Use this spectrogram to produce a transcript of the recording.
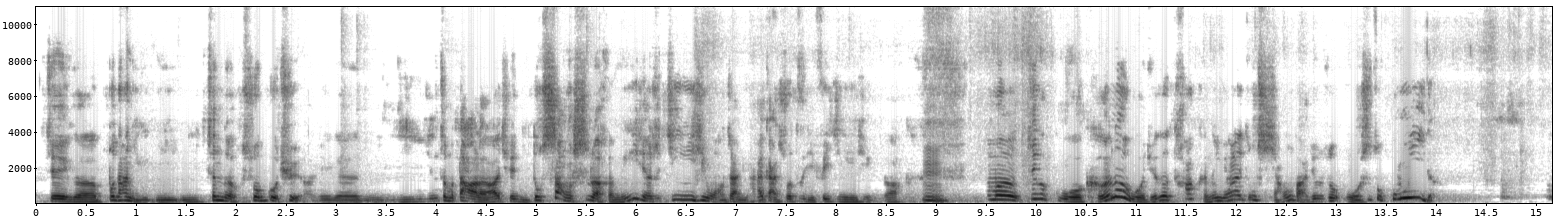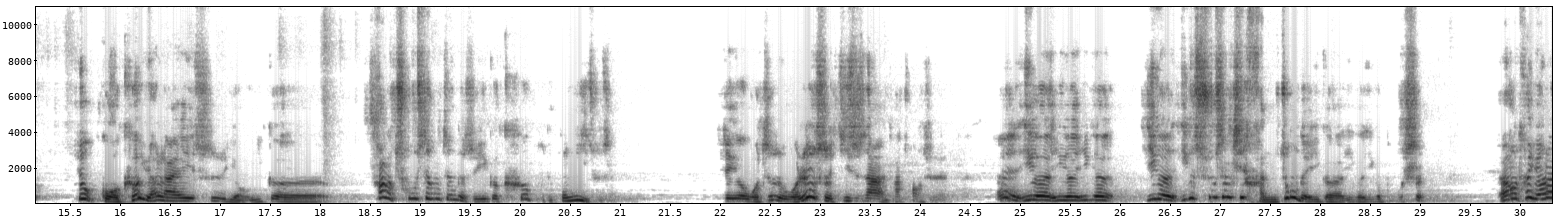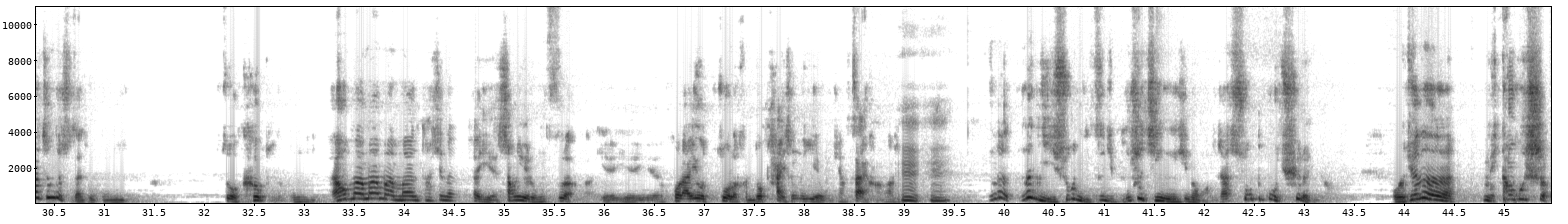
这个不拿你你你真的说不过去啊！这个你你已经这么大了，而且你都上市了，很明显是经营性网站，你还敢说自己非经营性，是吧？嗯。那么这个果壳呢，我觉得他可能原来这种想法就是说，我是做公益的，就果壳原来是有一个，他的出生真的是一个科普的公益出身。这个我知我认识鸡石山，他创始人，呃，一个一个一个一个一个书生气很重的一个一个一个博士，然后他原来真的是在做公益，做科普的公益，然后慢慢慢慢，他现在也商业融资了，也也也后来又做了很多派生的业务，像在行啊，嗯嗯，那那你说你自己不是经营性的网站，说不过去了，你知道吗？我觉得没当回事，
